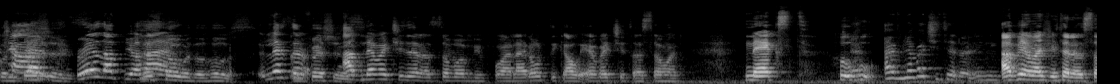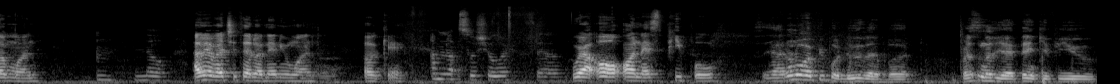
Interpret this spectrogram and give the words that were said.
with child, raise up your Let's hand. start with the host. Listen, Confessions. I've never cheated on someone before, and I don't think I will ever cheat on someone. Next, who? who? I've never cheated on anyone. Have you ever cheated on someone? Mm, no. Have you ever cheated on anyone? Okay, I'm not so sure, so. we're all honest people. So, yeah, I don't know why people do that, but personally, I think if you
